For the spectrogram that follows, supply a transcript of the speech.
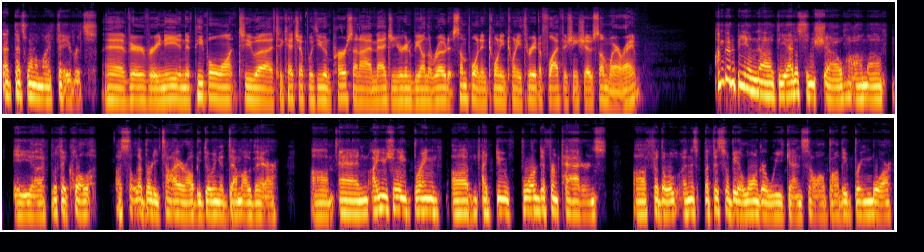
that that's one of my favorites. Yeah, very very neat. And if people want to uh, to catch up with you in person, I imagine you're going to be on the road at some point in 2023 at a fly fishing show somewhere, right? I'm going to be in uh, the Edison show. I'm uh, a uh, what they call a celebrity tire. I'll be doing a demo there, um, and I usually bring. Um, I do four different patterns uh, for the and this, but this will be a longer weekend, so I'll probably bring more.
